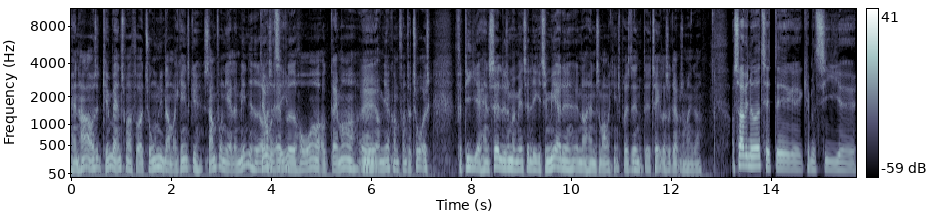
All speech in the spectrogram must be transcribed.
han har også et kæmpe ansvar for, at tonen i det amerikanske samfund i al almindelighed Det også er blevet hårdere og grimmere øh, Mm. og mere konfrontatorisk, fordi at han selv ligesom er med til at legitimere det, når han som amerikansk præsident øh, taler så grimt, som han gør. Og så er vi nået til det, øh, kan man sige, øh,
